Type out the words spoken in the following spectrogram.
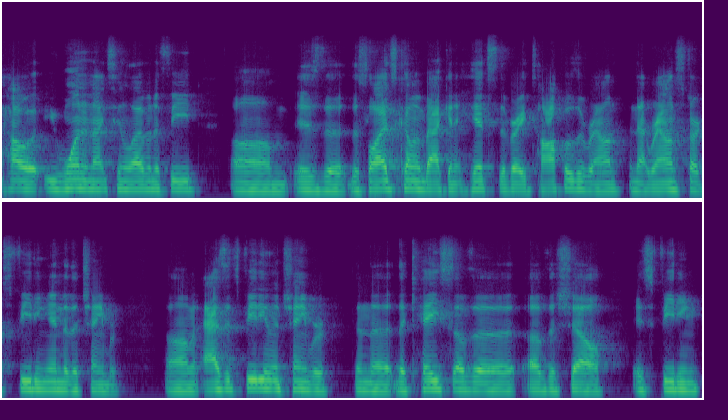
how you want a 1911 to feed um, is the the slides coming back and it hits the very top of the round, and that round starts feeding into the chamber. Um, and as it's feeding the chamber, then the the case of the of the shell is feeding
